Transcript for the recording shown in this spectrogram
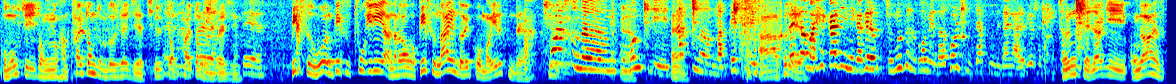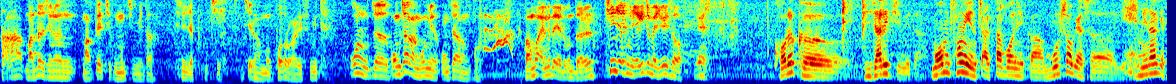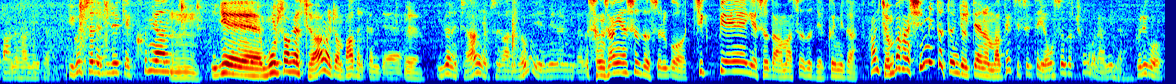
구멍찌 종류 한 8종 정도 되지. 7종, 8종 정도 되지. 네. 빅스 1, 빅스 2, 1위 안 나가고 빅스 9도 있고 막 이랬던데. 홀수는 구멍지, 네. 짝수는 막대지. 아, 그래요? 내가 막 헷갈리니까 그래 주문서를 보면 홀수는 짝수인데 내가 알겠거든. 전 제작이 공장 안에서 다 만들어지는 막대찌 구멍찌입니다. 신제품찌. 찌를 한번 보도록 하겠습니다. 오늘 저 공짜 광고입니다. 공짜 광고. 광고 아닙니다, 여러분들. 신제품 얘기 좀 해주이소. 예. 코르크 비자립지입니다. 몸통이 짧다 보니까 물 속에서 예민하게 반응합니다. 이것처럼 이렇게 크면 음, 이게 물 속에서 저항을 좀 받을 건데 예. 이거는 저항이 없어가 너무 예민합니다. 성상에서도 쓸고 직백에서도 아마 써도 될 겁니다. 한 전방 한 10m 던질 때는 막대치 쓸때 요거 써도 충분합니다. 그리고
